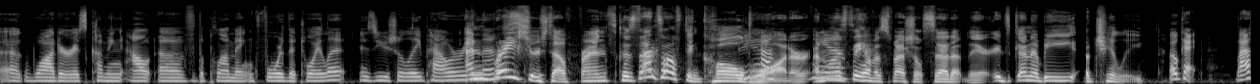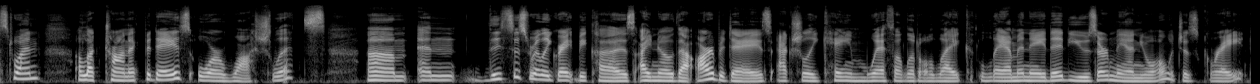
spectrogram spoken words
uh, water is coming out of the plumbing for the toilet is usually powering And brace yourself, friends, because that's often cold Yeah. water. Unless they have a special setup there, it's gonna be a chilly. Okay, last one: electronic bidets or washlets. Um, and this is really great because I know that our bidets actually came with a little like laminated user manual, which is great.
